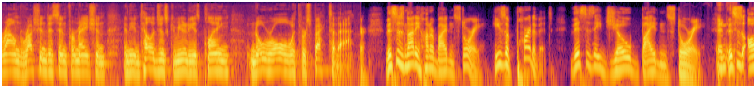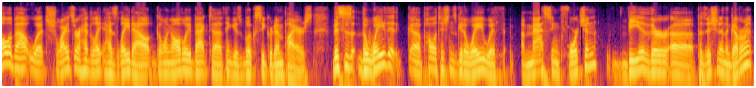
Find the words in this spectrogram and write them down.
around Russian disinformation, and the intelligence community is playing no role with respect to that. This is not a Hunter Biden story. He's a part of it. This is a Joe Biden story. And this is all about what Schweizer had la- has laid out, going all the way back to I think his book Secret Empires. This is the way that uh, politicians get away with amassing fortune via their uh, position in the government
